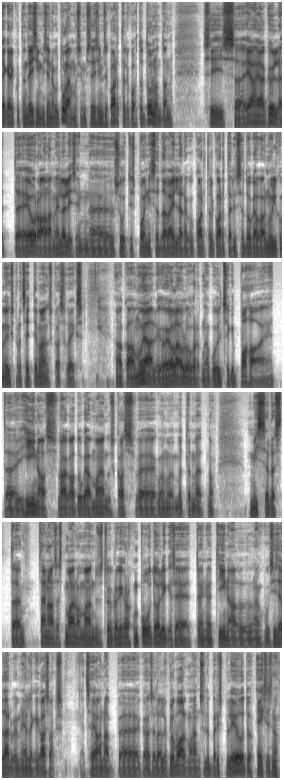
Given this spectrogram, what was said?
tegelikult neid esimesi nagu tulemusi, mis esimese kvartali kohta tulnud on. siis äh, jah, hea küll, et euroala meil oli siin, äh, suutis ponnistada välja nagu kvartal kvartalisse tugeva null koma üks protsenti majanduskasvu, eks. aga mujal ju ei ole olukord nagu üldsegi paha, et äh, Hiinas väga tugev majanduskasv, kui me mõtleme, et noh mis sellest tänasest maailmamajandusest võib-olla kõige rohkem puudu oligi see, et on ju, et Hiinal nagu sisetarbimine jällegi kasvaks. et see annab äh, ka sellele globaalmajandusele päris palju jõudu, ehk siis noh,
